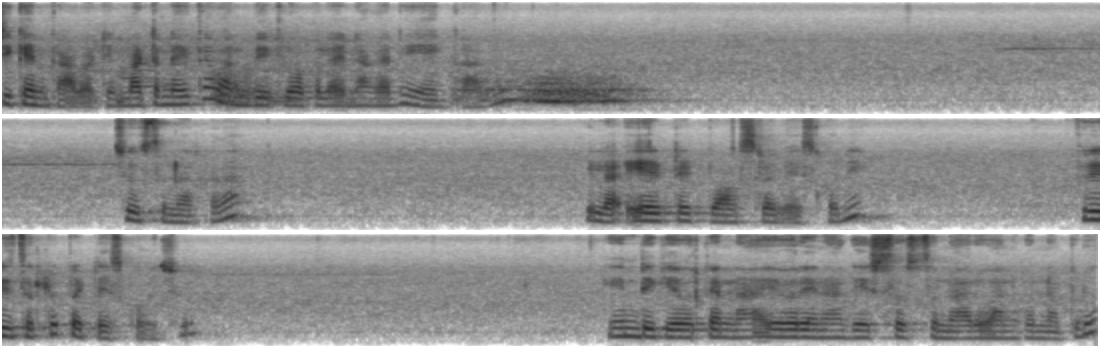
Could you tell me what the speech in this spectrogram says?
చికెన్ కాబట్టి మటన్ అయితే వన్ వీక్ లోపలైనా కానీ ఏం కాదు. చూస్తున్నారు కదా? ఇలా ఎయిర్ టైట్ బాక్స్లో వేసుకొని ఫ్రీజర్లో పెట్టేసుకోవచ్చు. ఇంటికి ఎవరికైనా ఎవరైనా గెస్ట్ వస్తున్నారు అనుకున్నప్పుడు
